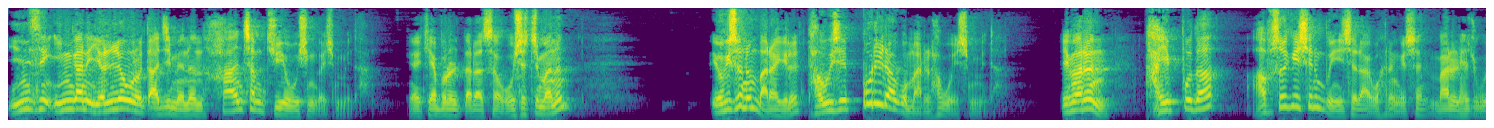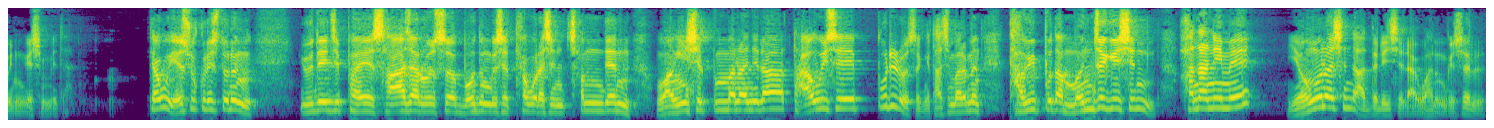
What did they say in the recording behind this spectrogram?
인생, 인간의 연령으로 따지면은 한참 뒤에 오신 것입니다. 예, 계보를 따라서 오셨지만은 여기서는 말하기를 다윗의 뿌리라고 말을 하고 있습니다. 이 말은 다윗보다 앞서 계시는 분이시라고 하는 것을 말을 해주고 있는 것입니다. 결국 예수 그리스도는 유대 지파의 사자로서 모든 것에 탁월하신 참된 왕이실 뿐만 아니라 다윗의 뿌리로서 다시 말하면 다윗보다 먼저 계신 하나님의 영원하신 아들이시라고 하는 것을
